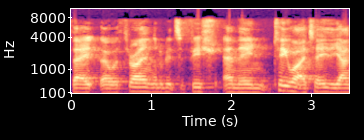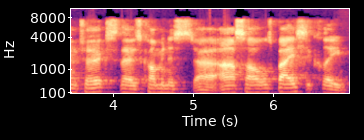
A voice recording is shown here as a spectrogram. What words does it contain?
they they were throwing little bits of fish, and then TYT, the Young Turks, those communist uh, assholes, basically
